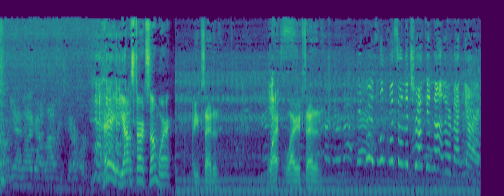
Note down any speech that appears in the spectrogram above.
Oh yeah, now I got a lot of repair work. hey, you got to start somewhere. Are you excited? Why? Why are you excited? Because look what's on the truck and not in our backyard.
